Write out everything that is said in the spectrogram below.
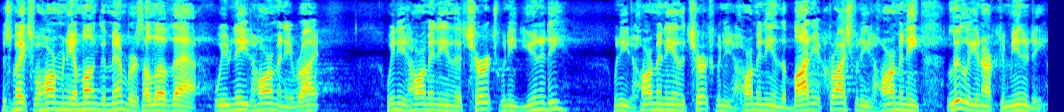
This makes for harmony among the members. I love that. We need harmony, right? We need harmony in the church. We need unity. We need harmony in the church. We need harmony in the body of Christ. We need harmony literally in our community.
